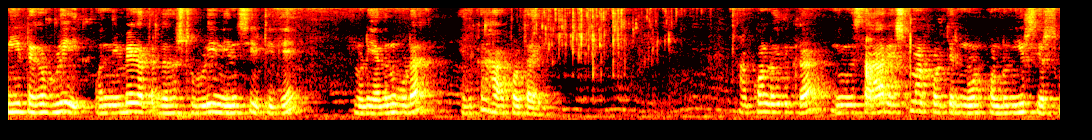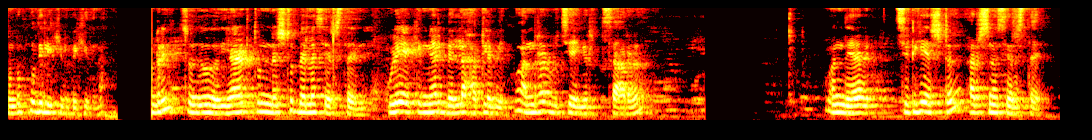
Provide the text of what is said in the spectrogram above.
ನೀಟಾಗಿ ಹುಳಿ, ಒಂದು ನಿಂಬೆಗೆ ಹತ್ತಿರದಷ್ಟು ಹುಳಿ ನೆನೆಸಿ ಇಟ್ಟಿದ್ದೆ. ನೋಡಿ, ಅದನ್ನು ಕೂಡ ಇದಕ್ಕೆ ಹಾಕ್ಕೊಳ್ತಾ ಇದ್ದೀನಿ. ಹಾಕ್ಕೊಂಡು ಇದಕ್ಕೆ ನೀವು ಸಾರು ಎಷ್ಟು ಮಾಡ್ಕೊಳ್ತೀರಿ ನೋಡಿಕೊಂಡು ನೀರು ಸೇರಿಸ್ಕೊಂಡು ಕುದಿಲಿಕ್ಕೆ ಇದನ್ನ. ನೋಡಿರಿ ಸೊ ಎರಡು ತುಂಡಷ್ಟು ಬೆಲ್ಲ ಸೇರಿಸ್ತಾ ಇದ್ದೀನಿ. ಹುಳಿ ಹಾಕಿದ ಮೇಲೆ ಬೆಲ್ಲ ಹಾಕಲೇಬೇಕು. ಅಂದ್ರೆ ರುಚಿಯಾಗಿರುತ್ತೆ ಸಾರು. ಒಂದು ಚಿಟಿಗೆಯಷ್ಟು ಅರಿಶಿನ ಸೇರಿಸ್ದೆ.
